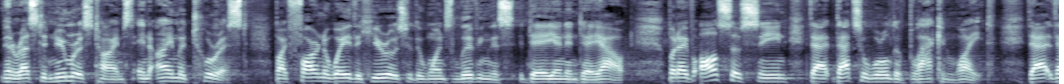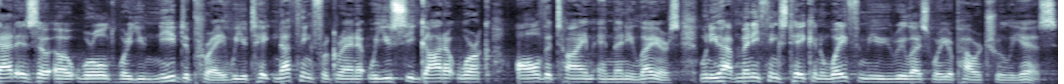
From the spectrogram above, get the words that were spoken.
been arrested numerous times, and I'm a tourist. By far and away, the heroes are the ones living this day in and day out. But I've also seen that that's a world of black and white. That, that is a, a world where you need to pray, where you take nothing for granted, where you see God at work all the time in many layers. When you have many things taken away from you, you realize where your power truly is.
